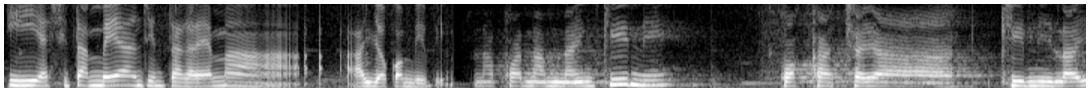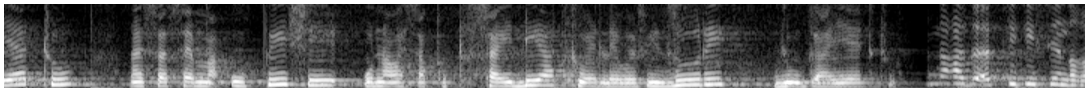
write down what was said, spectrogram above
i així també ens integrem a, al lloc on vivim. na kwa namna ingine kwa kacha ya kimila yetu naweza sema upishi unaweza kutusaidia tuelewe vizuri lugha yetu. تيتيسين غ-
